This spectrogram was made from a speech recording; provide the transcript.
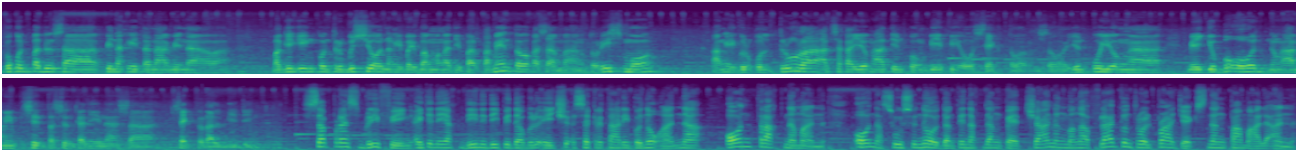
bukod pa dun sa pinakita namin na magiging kontribusyon ng iba-ibang mga departamento kasama ang turismo, ang agrikultura at saka yung atin pong BPO sector. So yun po yung ah, medyo buod ng aming presentasyon kanina sa sectoral meeting. Sa press briefing ay tinayak din ni DPWH Secretary Bonoan na on track naman o nasusunod ang tinakdang petsa ng mga flood control projects ng pamahalaan.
